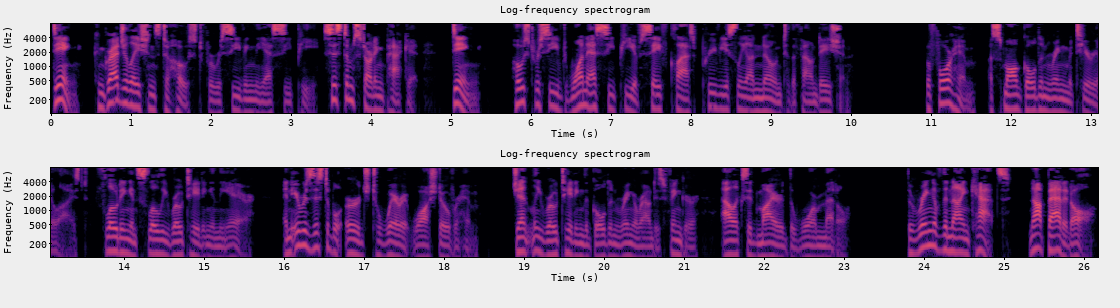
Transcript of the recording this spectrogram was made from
Ding! Congratulations to Host for receiving the SCP. System starting packet. Ding! Host received one SCP of safe class previously unknown to the Foundation. Before him, a small golden ring materialized, floating and slowly rotating in the air. An irresistible urge to wear it washed over him. Gently rotating the golden ring around his finger, Alex admired the warm metal. The ring of the nine cats. Not bad at all.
